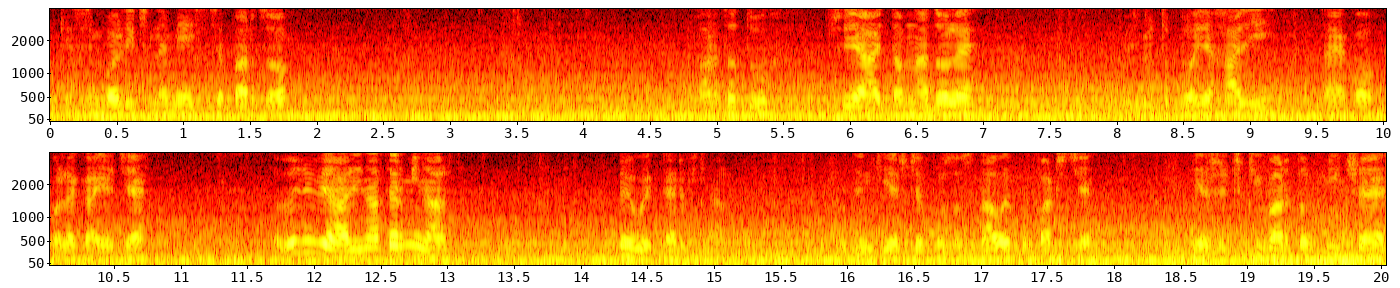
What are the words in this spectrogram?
Takie symboliczne miejsce bardzo. Warto tu przyjechać tam na dole. Byśmy tu pojechali, tak jak kolega jedzie, to byśmy wjechali na terminal. Były terminal. Budynki jeszcze pozostałe, popatrzcie. Wieżyczki wartownicze.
